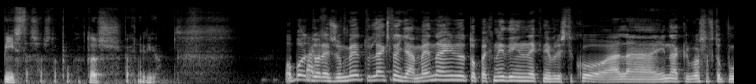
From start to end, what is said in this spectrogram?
πίστας, ας το πούμε, εκτός παιχνιδιού. Οπότε το ρεζουμέ τουλάχιστον για μένα είναι ότι το παιχνίδι είναι εκνευριστικό, αλλά είναι ακριβώς αυτό που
